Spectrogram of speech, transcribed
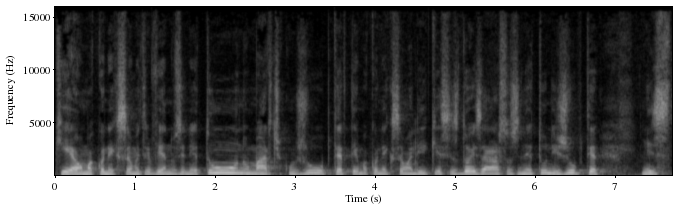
que é uma conexão entre Vênus e Netuno, Marte com Júpiter, tem uma conexão ali que esses dois astros, Netuno e Júpiter, eles,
